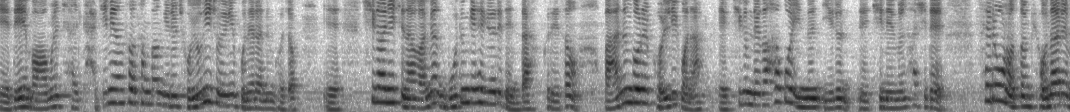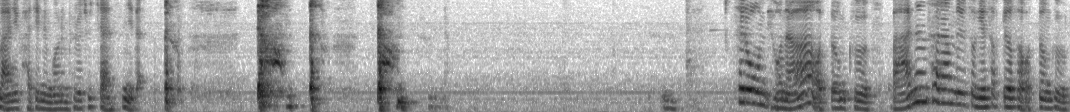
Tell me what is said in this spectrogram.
예, 내 마음을 잘 다지면서 상반기를 조용히 조용히 보내라는 거죠. 예, 시간이 지나가면 모든 게 해결이 된다. 그래서 많은 거를 벌리거나 예, 지금 내가 하고 있는 일은 예, 진행을 하시되 새로운 어떤 변화를 많이 가지는 거는 별로 좋지 않습니다. 새로운 변화, 어떤 그 많은 사람들 속에 섞여서 어떤 그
